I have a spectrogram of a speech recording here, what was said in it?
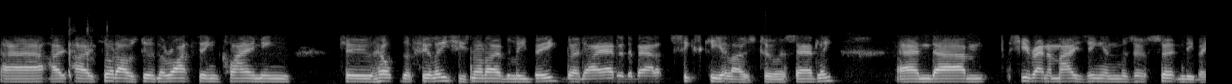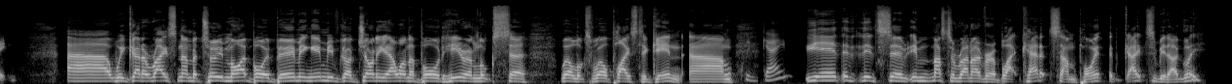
Uh, I, I, thought I was doing the right thing claiming to help the filly. She's not overly big, but I added about six kilos to her, sadly. And um, she ran amazing and was a certainty beaten. Uh, we've got a race number two, my boy Birmingham. You've got Johnny Allen aboard here and looks uh, well, looks well placed again. Um, Awkward gate. Yeah, it's uh, it must have run over a black cat at some point. The gate's a bit ugly.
